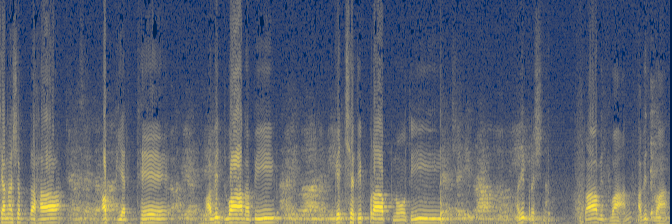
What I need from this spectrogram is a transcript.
చన శబ్ద అప్యర్థే అవిద్వానపి గచ్చతి ప్రాప్నోతి అది ప్రశ్న ఉతా విద్వాన్ అవిద్వాన్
